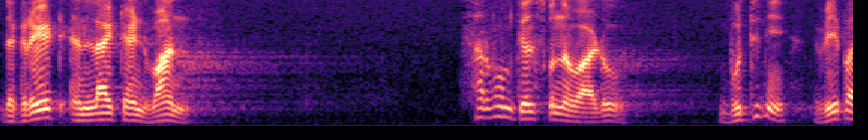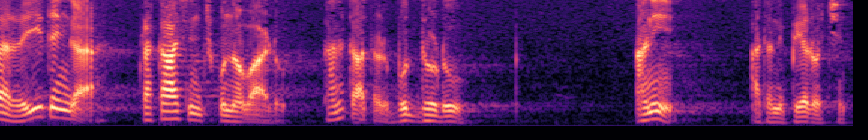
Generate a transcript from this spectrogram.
ద గ్రేట్ ఎన్లైటెండ్ వన్. సర్వం తెలుసుకున్నవాడు. బుద్ధిని విపరీతంగా ప్రకాశించుకున్నవాడు. కనుక అతడు బుద్ధుడు అని అతని పేరు వచ్చింది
